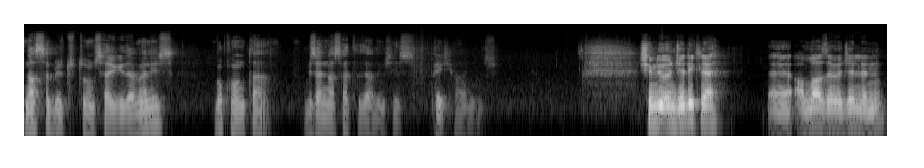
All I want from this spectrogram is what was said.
nasıl bir tutum sergilemeliyiz? Bu konuda bize nasihat eder misiniz? Peki. Şimdi öncelikle e, Allah Azze ve Celle'nin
